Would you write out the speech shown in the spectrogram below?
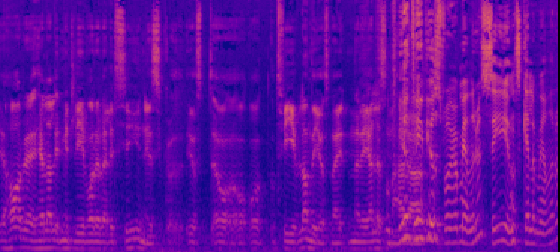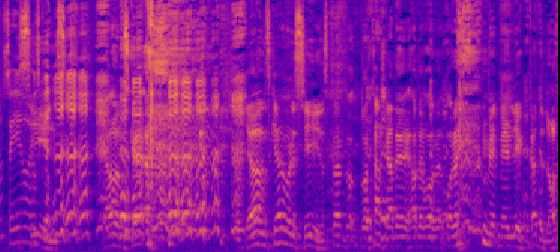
jag har hela mitt liv varit väldigt cynisk och, just, och, och, och, tvivlande just när, när det gäller sådana här... Jag tänkte just fråga, menar du synsk eller menar du synsk? Synsk? Jag önskar jag, önskar jag hade varit synsk. Då, då kanske jag hade, hade varit, varit mer, mer lyckad idag.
